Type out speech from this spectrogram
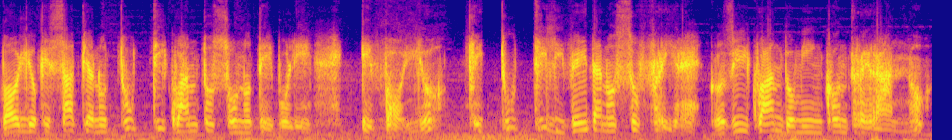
Voglio che sappiano tutti quanto sono deboli e voglio che tutti li vedano soffrire. Così quando mi incontreranno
